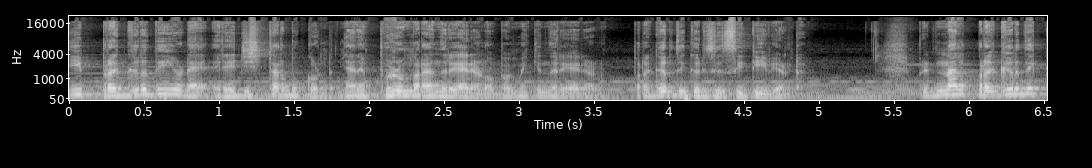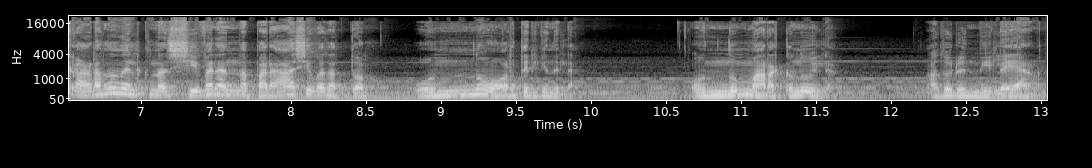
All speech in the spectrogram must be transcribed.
ഈ പ്രകൃതിയുടെ രജിസ്റ്റർ ബുക്ക് ഉണ്ട് ഞാൻ എപ്പോഴും പറയുന്നൊരു കാര്യമാണ് ഉപമിക്കുന്നൊരു കാര്യമാണ്. പ്രകൃതിക്കൊരു സി സി ടി വി ഉണ്ട്. എന്നാൽ പ്രകൃതി കടന്നു നിൽക്കുന്ന ശിവൻ എന്ന പരാശിവ തത്വം ഒന്നും ഓർത്തിരിക്കുന്നില്ല. ഒന്നും മറക്കുന്നുമില്ല. അതൊരു നിലയാണ്.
